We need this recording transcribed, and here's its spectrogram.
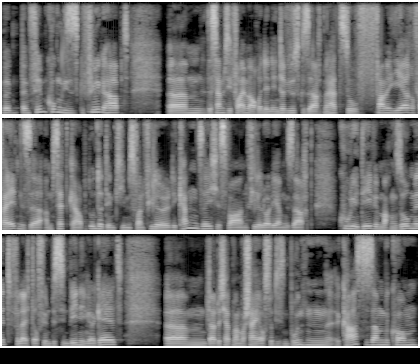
beim, beim Film gucken dieses Gefühl gehabt, ähm, das haben sie vor allem auch in den Interviews gesagt, man hat so familiäre Verhältnisse am Set gehabt unter dem Team. Es waren viele Leute, die kannten sich, es waren viele Leute, die haben gesagt, coole Idee, wir machen so mit, vielleicht auch für ein bisschen weniger Geld. Ähm, dadurch hat man wahrscheinlich auch so diesen bunten Cast zusammenbekommen.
